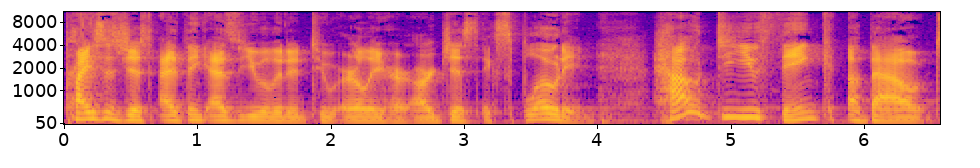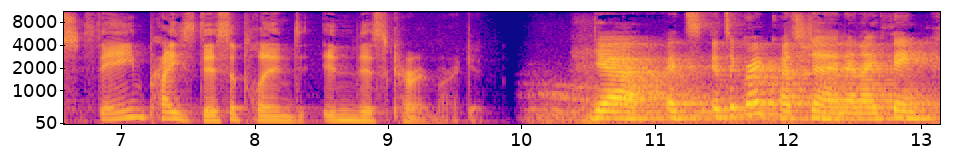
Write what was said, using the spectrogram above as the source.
prices just, I think, as you alluded to earlier, are just exploding. How do you think about staying price disciplined in this current market? Yeah, it's it's a great question, and I think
